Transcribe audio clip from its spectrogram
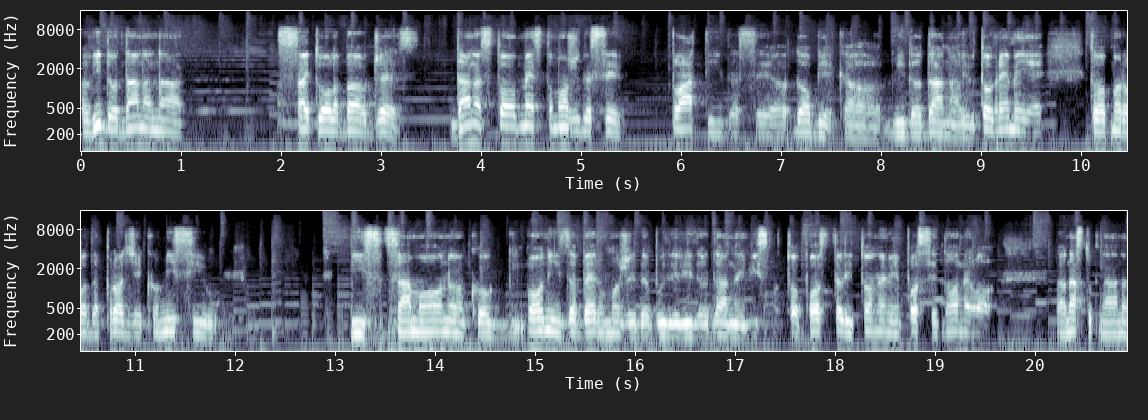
video dana na sajtu All About Jazz. Danas to mesto može da se plati da se dobije kao video dan, ali u to vreme je to moralo da prođe komisiju i samo ono kog oni izaberu može da bude video dana i mi smo to postali, to nam je posle donelo nastup na, na,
